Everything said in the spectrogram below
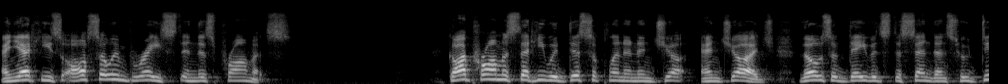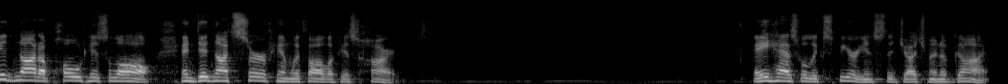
And yet he's also embraced in this promise. God promised that he would discipline and, inju- and judge those of David's descendants who did not uphold his law and did not serve him with all of his heart. Ahaz will experience the judgment of God.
